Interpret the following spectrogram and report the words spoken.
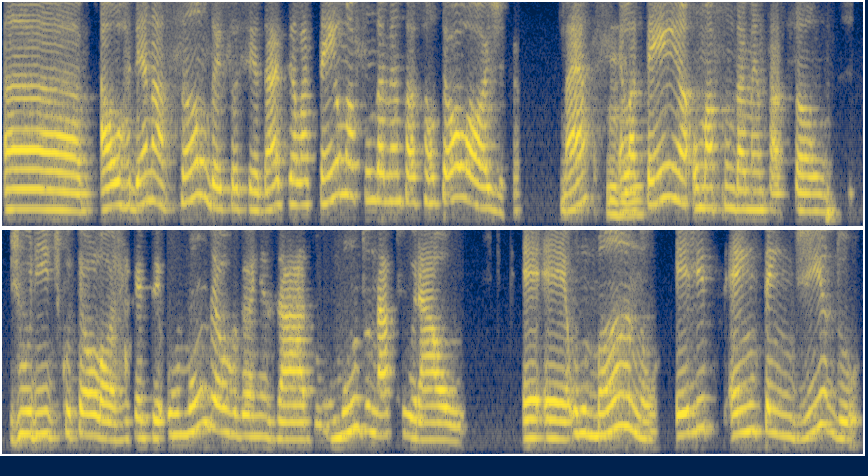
a, a ordenação das sociedades ela tem uma fundamentação teológica, né? Uhum. Ela tem uma fundamentação jurídico-teológica, quer dizer, o mundo é organizado, o mundo natural, é, é, humano, ele é entendido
